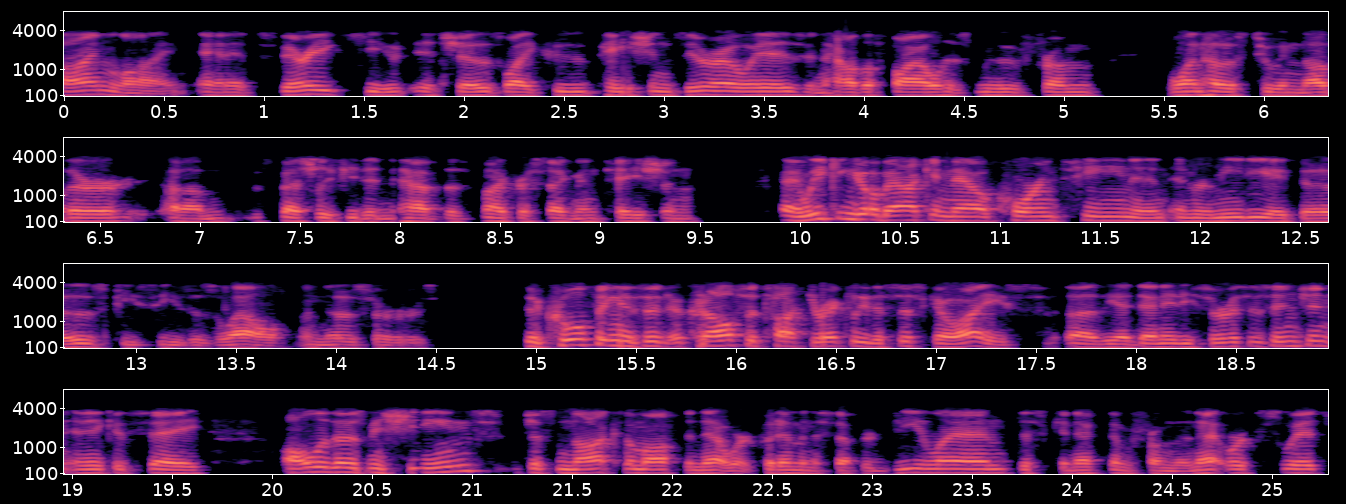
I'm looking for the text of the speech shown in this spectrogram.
timeline, and it's very cute. It shows like who patient zero is and how the file has moved from one host to another, um, especially if you didn't have this microsegmentation. And we can go back and now quarantine and, and remediate those PCs as well and those servers. The cool thing is that it could also talk directly to Cisco ISE, uh, the Identity Services Engine, and it could say, all of those machines, just knock them off the network, put them in a separate VLAN, disconnect them from the network switch,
